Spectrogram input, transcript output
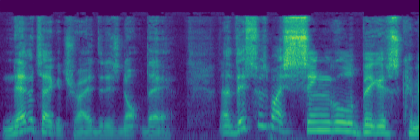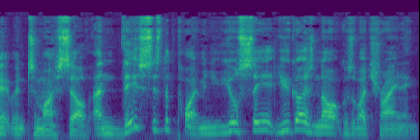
Never take a trade that is not there. Now, this was my single biggest commitment to myself. And this is the point. I mean, you'll see it. You guys know it because of my training,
